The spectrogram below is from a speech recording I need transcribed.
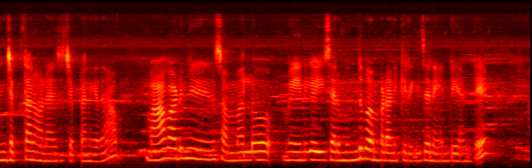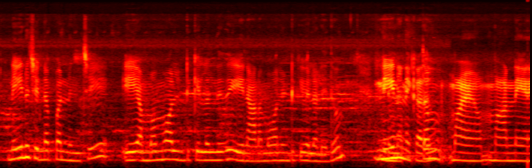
నేను చెప్తాను అనేసి చెప్పాను కదా. మా వాడిని నేను సమ్మర్లో మెయిన్గా ఈసారి ముందు పంపడానికి రీజన్ ఏంటి అంటే నేను చిన్నప్పటి నుంచి ఏ అమ్మమ్మ వాళ్ళ ఇంటికి వెళ్ళలేదు ఏ నానమ్మ వాళ్ళ ఇంటికి వెళ్ళలేదు. నేననే కాదు మా మా అన్నయ్య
